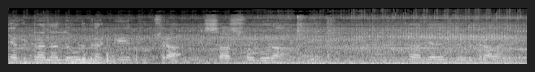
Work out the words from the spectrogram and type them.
ਇੱਕ ਟਰਾਲਾ ਲੋਡ ਕਰਕੇ ਦੂਸਰਾ 700 ਗੋਰਾ। ਟਰਾਲੇ ਦੇ ਲੋਡ ਕਰਾਵਾਂਗੇ।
